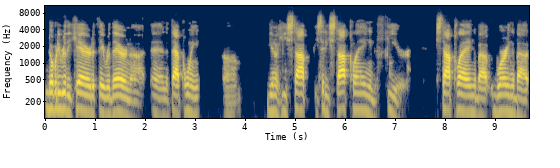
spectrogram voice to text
nobody really cared if they were there or not. And at that point, um, you know, he stopped, he said he stopped playing in fear. He stopped playing about worrying about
